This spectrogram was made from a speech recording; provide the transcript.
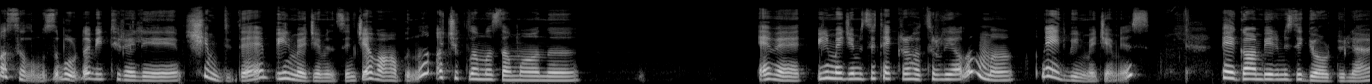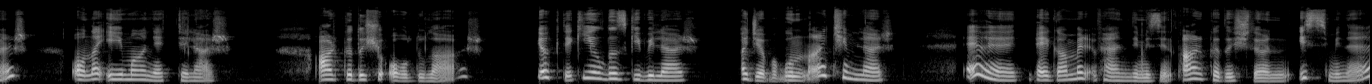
masalımızı burada bitirelim. Şimdi de bilmecemizin cevabını açıklama zamanı. Evet, bilmecemizi tekrar hatırlayalım mı? Neydi bilmecemiz? Peygamberimizi gördüler, ona iman ettiler. Arkadaşı oldular, gökteki yıldız gibiler. Acaba bunlar kimler? Evet, Peygamber Efendimizin arkadaşlarının ismine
